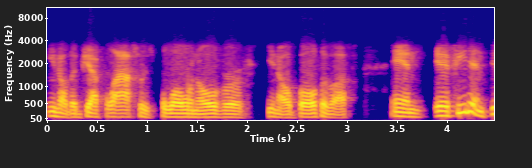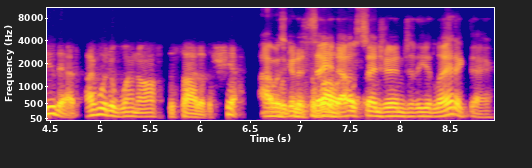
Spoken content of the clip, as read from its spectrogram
you know, the jet blast was blowing over, you know, both of us and if he didn't do that, I would have went off the side of the ship. I was going to say about, that'll send you into the Atlantic there,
